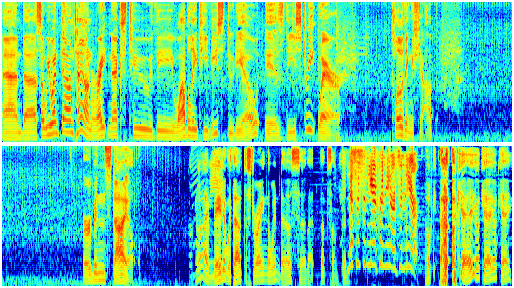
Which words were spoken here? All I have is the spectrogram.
And uh, so we went downtown. Right next to the Wobbly TV studio is the streetwear clothing shop, Urban Style. Well, I made it without destroying the windows, so that that's something. Yes, it's in here. It's in here. It's in here. Okay, okay, okay, okay.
